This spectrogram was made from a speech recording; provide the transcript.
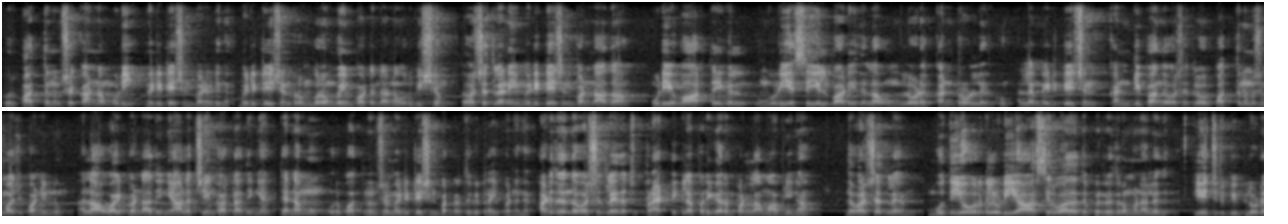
ஒரு பத்து நிமிஷம் கண்ணை மூடி மெடிடேஷன் பண்ணிவிடுங்க மெடிடேஷன் ரொம்ப ரொம்ப இம்பார்ட்டண்ட்டான ஒரு விஷயம். இந்த வருஷத்தில் நீங்கள் மெடிடேஷன் பண்ணாதான் உங்களுடைய வார்த்தைகள் உங்களுடைய செயல்பாடு இதெல்லாம் உங்களோட கண்ட்ரோலில் இருக்கும். நல்ல மெடிடேஷன் கண்டிப்பாக இந்த வருஷத்தில் ஒரு பத்து நிமிஷமாச்சும் பண்ணிடணும். அதெல்லாம் அவாய்ட் பண்ணாதீங்க அலட்சியம் காட்டாதீங்க. தினமும் ஒரு பத்து நிமிஷம் மெடிடேஷன் பண்ணுறதுக்கு ட்ரை பண்ணுங்க. அடுத்து இந்த வருஷத்தில் ஏதாச்சும் ப்ராக்டிக்கலாக பரிகாரம் பண்ணலாமா அப்படின்னா இந்த வருஷத்துல முதியோர்களுடைய ஆசீர்வாதத்தை பெறுறது ரொம்ப நல்லது. ஏஜ்டு பீப்புளோட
